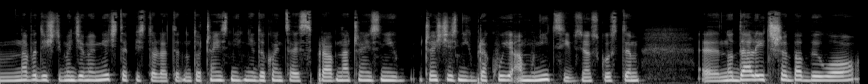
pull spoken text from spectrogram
nawet jeśli będziemy mieć te pistolety, no to część z nich nie do końca jest sprawna, część z nich, części z nich brakuje amunicji, w związku z tym y, no dalej trzeba było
